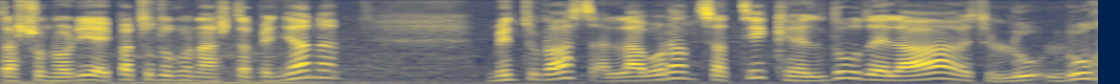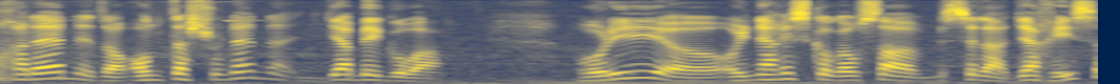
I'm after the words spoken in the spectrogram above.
tasun hori, aipatu duguna astapenean, menturaz, laborantzatik heldu dela lujaren eta ontasunen jabegoa. Hori, uh, oinarrizko gauza bezala jarriz,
